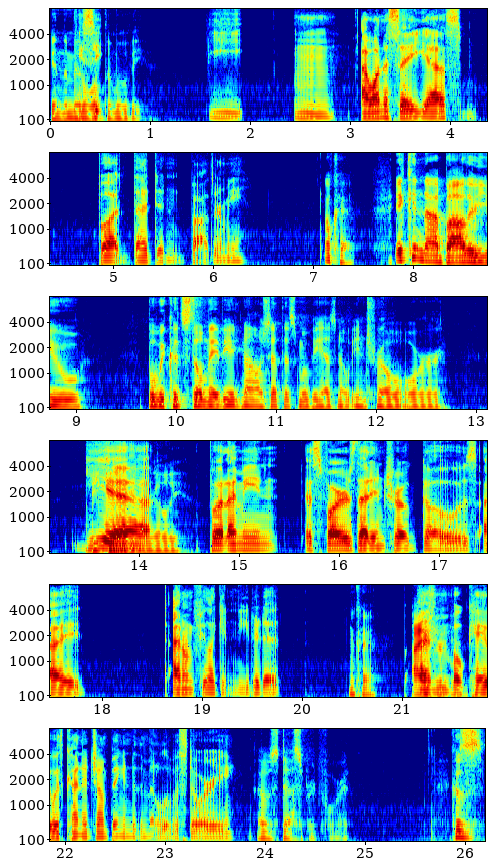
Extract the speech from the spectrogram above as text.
in the middle see- of the movie. E- mm, I want to say yes, but that didn't bother me. Okay. It cannot bother you, but we could still maybe acknowledge that this movie has no intro or beginning, Yeah, really. but I mean, as far as that intro goes, I I don't feel like it needed it. Okay. I am sure okay with kind of jumping into the middle of a story. I was desperate for it. Cuz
